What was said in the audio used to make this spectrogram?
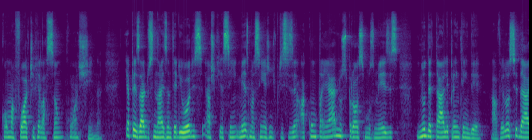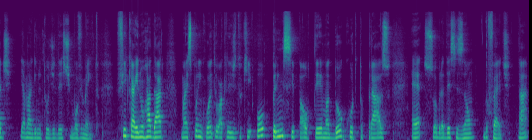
com uma forte relação com a China. E apesar dos sinais anteriores, acho que assim, mesmo assim, a gente precisa acompanhar nos próximos meses no detalhe para entender a velocidade e a magnitude deste movimento. Fica aí no radar, mas por enquanto eu acredito que o principal tema do curto prazo é sobre a decisão do Fed. Tá?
